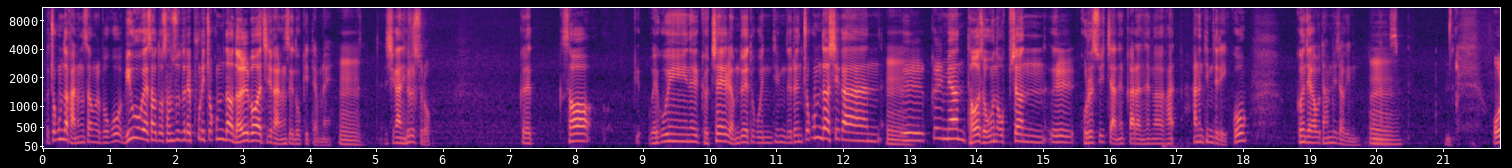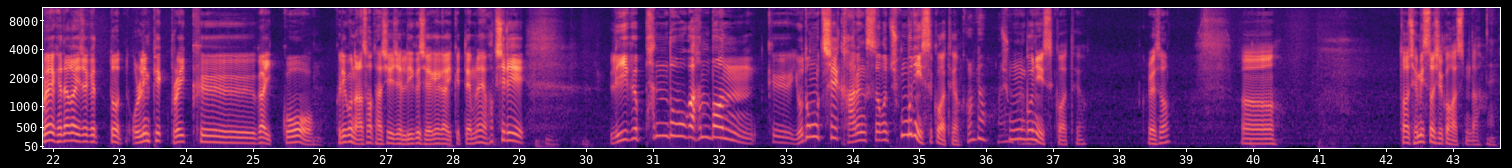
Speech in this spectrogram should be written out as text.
조금 더 가능성을 보고 미국에서도 선수들의 풀이 조금 더 넓어질 가능성이 높기 때문에 음. 시간이 흐를수록 그래서 외국인을 교체를 염두에 두고 있는 팀들은 조금 더 시간을 음. 끌면 더 좋은 옵션을 고를 수 있지 않을까라는 생각하는 팀들이 있고 그건 제가 볼때 합리적인 음. 올해 게다가 이제 그또 올림픽 브레이크가 있고 그리고 나서 다시 이제 리그 재개가 있기 때문에 확실히 리그 판도가 한번 그 요동칠 가능성은 충분히 있을 것 같아요. 그럼요. 충분히 있을 것 같아요. 그래서 어, 더 재밌어질 것 같습니다. 네.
